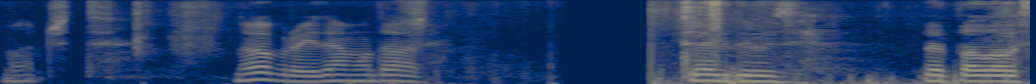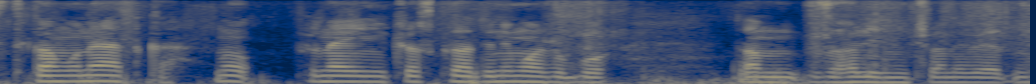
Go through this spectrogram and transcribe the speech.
Бачите. Добре, йдемо далі. Так, друзі, випала ось така монетка. Ну, про неї нічого сказати не можу, бо там взагалі нічого не видно.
